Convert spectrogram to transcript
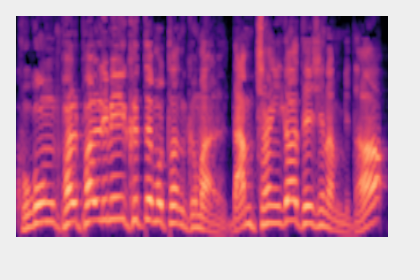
9088님이 그때 못한 그 말 남창희가 대신합니다.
